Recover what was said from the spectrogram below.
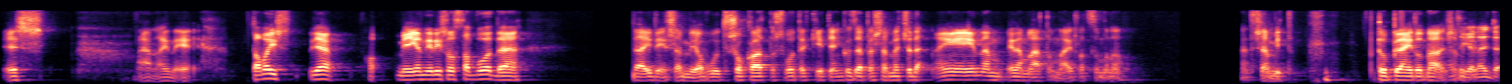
és nem, nem, tavaly is ugye ha, még ennél is rosszabb volt, de de idén sem javult sokat, most volt egy-két ilyen közepesebb meccse, de én nem, én nem látom már itt Watsonban a, hát semmit. Több irányított már hát semmit. Igen, egyre,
